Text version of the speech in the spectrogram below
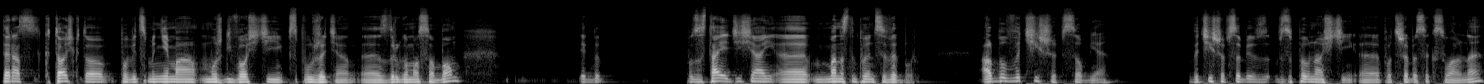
teraz ktoś, kto powiedzmy nie ma możliwości współżycia e, z drugą osobą, jakby pozostaje dzisiaj, ma następujący wybór. Albo wyciszy w sobie, wyciszy w sobie w zupełności potrzeby seksualne,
